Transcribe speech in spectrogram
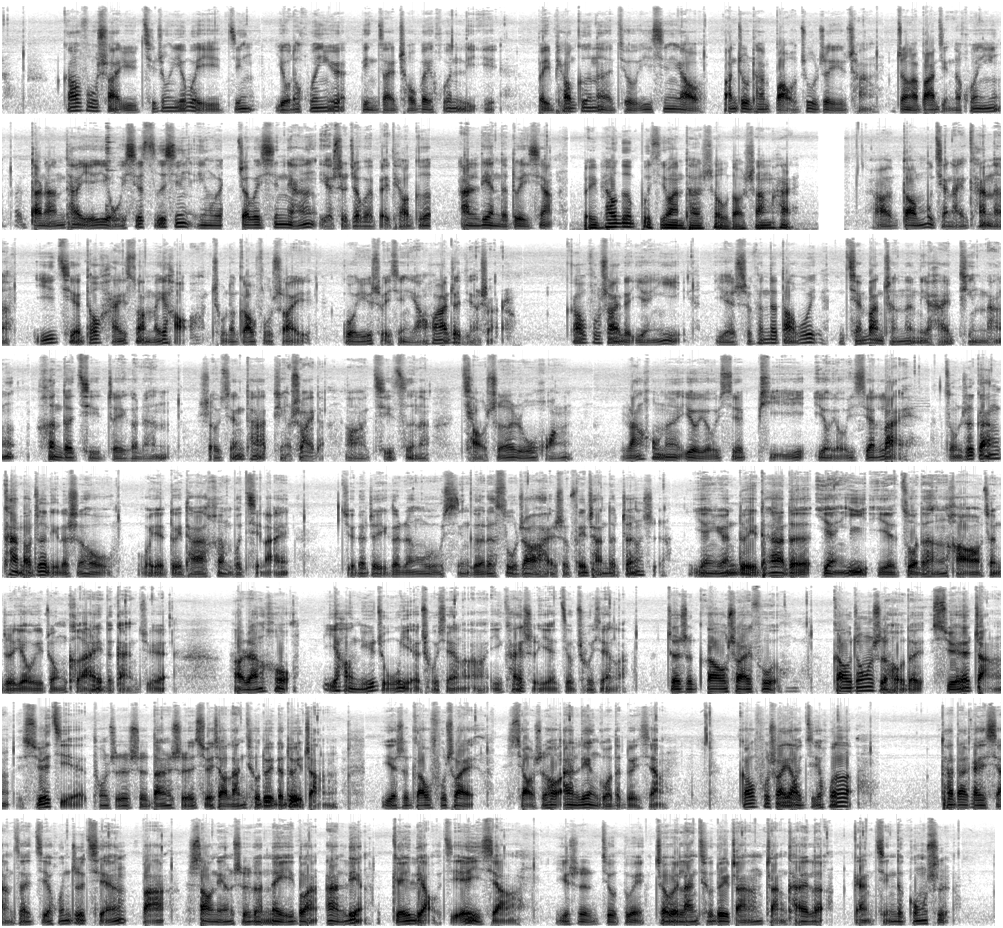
高富帅与其中一位已经有了婚约，并在筹备婚礼。北漂哥呢就一心要帮助他保住这一场正儿八经的婚姻。当然，他也有一些私心，因为。这位新娘也是这位北漂哥暗恋的对象，北漂哥不希望他受到伤害。好，到目前来看呢，一切都还算美好，除了高富帅过于水性杨花这件事儿。高富帅的演绎也十分的到位，前半程呢你还挺难恨得起这个人。首先他挺帅的啊，其次呢巧舌如簧，然后呢又有一些痞，又有一些赖。总之，刚看到这里的时候。我也对他恨不起来，觉得这个人物性格的塑造还是非常的真实，演员对他的演绎也做得很好，甚至有一种可爱的感觉。好，然后一号女主也出现了啊，一开始也就出现了，这是高帅富高中时候的学长学姐，同时是当时学校篮球队的队长，也是高富帅小时候暗恋过的对象。高富帅要结婚了。他大概想在结婚之前把少年时的那一段暗恋给了结一下，于是就对这位篮球队长展开了感情的攻势。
